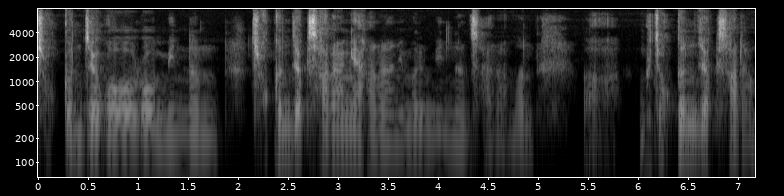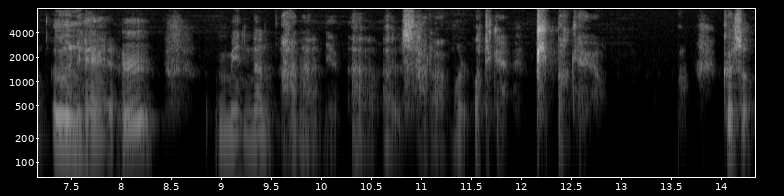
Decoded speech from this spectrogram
조건적으로 믿는 조건적 사랑의 하나님을 믿는 사람은 어, 무조건적 사랑, 은혜를 믿는 하나님 어, 어, 사람을 어떻게 핍박해요. 그래서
